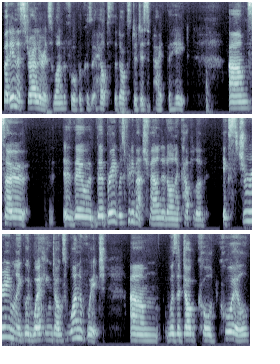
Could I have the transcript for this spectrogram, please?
But in Australia, it's wonderful because it helps the dogs to dissipate the heat. Um, so uh, the breed was pretty much founded on a couple of extremely good working dogs, one of which um, was a dog called Coil,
